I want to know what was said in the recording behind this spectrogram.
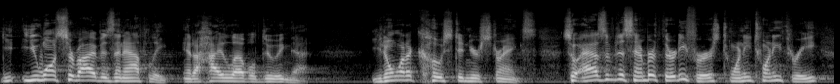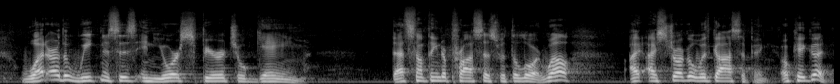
You, you won't survive as an athlete at a high level doing that. You don't want to coast in your strengths. So, as of December 31st, 2023, what are the weaknesses in your spiritual game? That's something to process with the Lord. Well, I, I struggle with gossiping. Okay, good.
